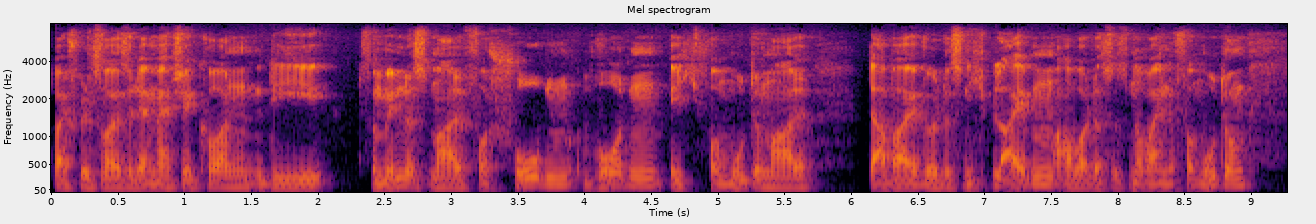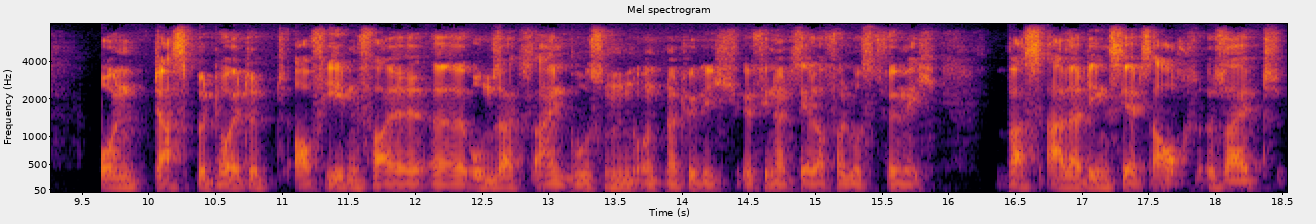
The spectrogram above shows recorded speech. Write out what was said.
beispielsweise der MagicCon, die zumindest mal verschoben wurden. Ich vermute mal, Dabei wird es nicht bleiben, aber das ist eine reine Vermutung. Und das bedeutet auf jeden Fall äh, Umsatzeinbußen und natürlich finanzieller Verlust für mich. Was allerdings jetzt auch seit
